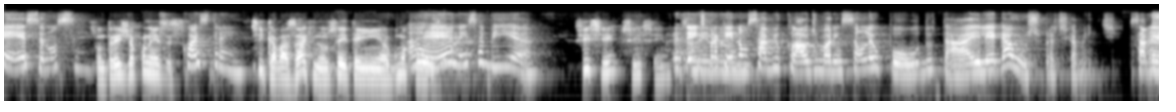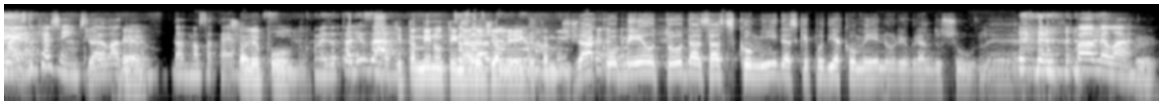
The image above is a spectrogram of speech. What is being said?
é esse? Eu não sei. São três japoneses. Quais trem? Sim, Kawasaki, não sei, tem alguma Ah, coisa. é? Nem sabia. Sim, sim, sim, sim. Eu Gente, pra quem não sabe, o Cláudio mora em São Leopoldo, tá? Ele é gaúcho, praticamente. Sabe É. mais do que a gente, Já- né, lá do- é. da nossa terra. São Leopoldo. Tá mais atualizado. Que também não tem Só nada de alegre também. Já comeu todas as comidas que podia comer no Rio Grande do Sul, né? Pamela,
